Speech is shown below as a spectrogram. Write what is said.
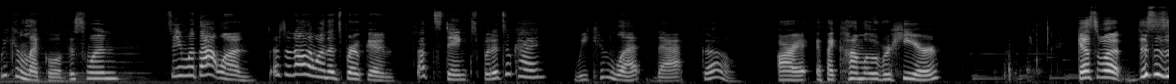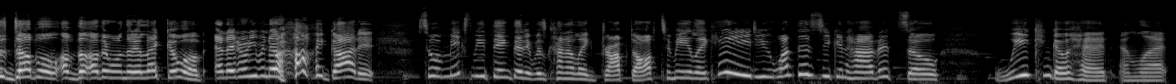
we can let go of this one. Same with that one. There's another one that's broken. That stinks, but it's okay. We can let that go. All right, if I come over here, Guess what? This is a double of the other one that I let go of, and I don't even know how I got it. So it makes me think that it was kind of like dropped off to me, like, hey, do you want this? You can have it. So we can go ahead and let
